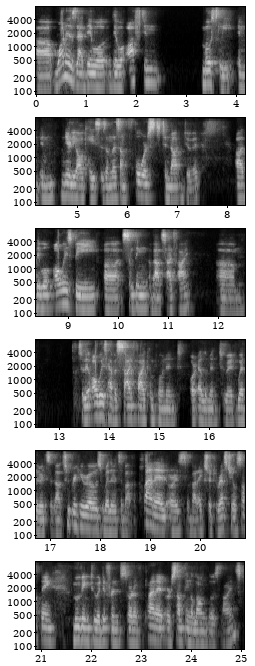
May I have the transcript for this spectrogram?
Uh, one is that they will they will often, mostly in in nearly all cases, unless I'm forced to not do it, uh, they will always be uh, something about sci-fi. Um, so they always have a sci-fi component or element to it, whether it's about superheroes, whether it's about the planet, or it's about extraterrestrial something moving to a different sort of planet or something along those lines.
